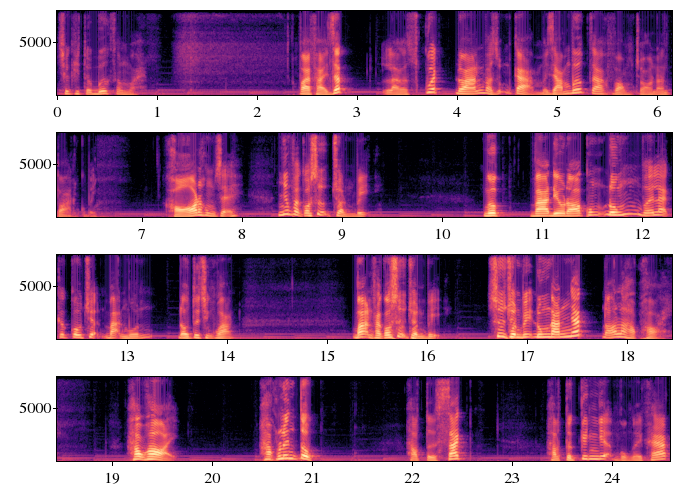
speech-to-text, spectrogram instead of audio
trước khi tôi bước ra ngoài. Và phải rất là quyết đoán và dũng cảm mới dám bước ra vòng tròn an toàn của mình. Khó đó không dễ, nhưng phải có sự chuẩn bị. ngược và điều đó cũng đúng với lại cái câu chuyện bạn muốn đầu tư chứng khoán. Bạn phải có sự chuẩn bị. Sự chuẩn bị đúng đắn nhất đó là học hỏi. Học hỏi, học liên tục, học từ sách, học từ kinh nghiệm của người khác,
